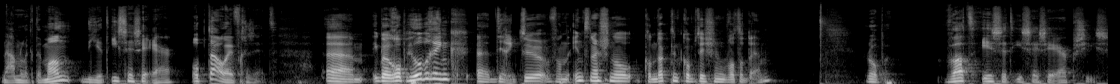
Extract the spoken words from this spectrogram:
Namelijk de man die het ICCR op touw heeft gezet. Um, ik ben Rob Hilberink, uh, directeur van de International Conducting Competition Rotterdam. Rob, wat is het ICCR precies?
